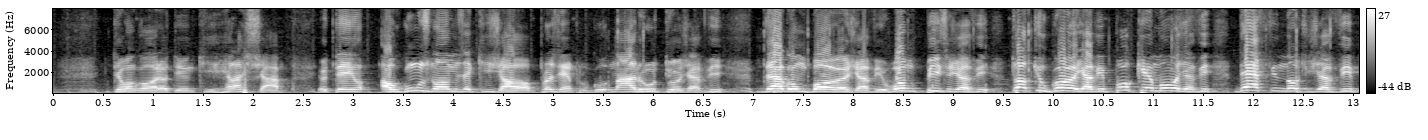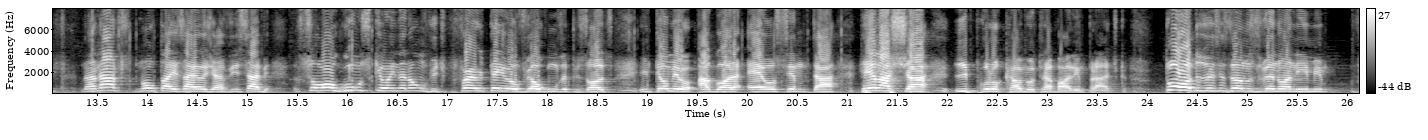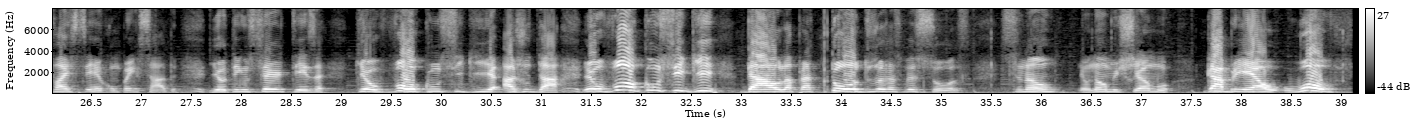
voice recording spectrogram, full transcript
Então agora eu tenho que relaxar eu tenho alguns nomes aqui já, ó. Por exemplo, Naruto eu já vi, Dragon Ball eu já vi, One Piece eu já vi, Tokyo Ghoul eu já vi, Pokémon eu já vi, Death Note eu já vi, Nanatsu no Taizai eu já vi, sabe? São alguns que eu ainda não vi, tipo Fairy Tail eu vi alguns episódios. Então, meu, agora é eu sentar, relaxar e colocar o meu trabalho em prática. Todos esses anos vendo anime vai ser recompensado. E eu tenho certeza que eu vou conseguir ajudar. Eu vou conseguir dar aula para todas as pessoas. Senão, eu não me chamo Gabriel Wolf.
